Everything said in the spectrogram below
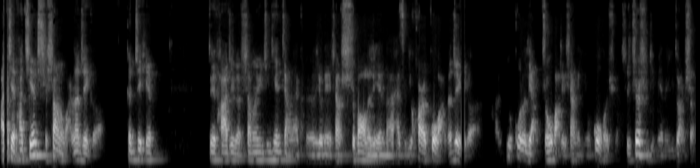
而且他坚持上完了这个，跟这些对他这个相当于今天讲来可能有点像施暴的这些男孩子一块儿过完了这个，又过了两周把这个夏令营过过去了。其实这是里面的一段事儿。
